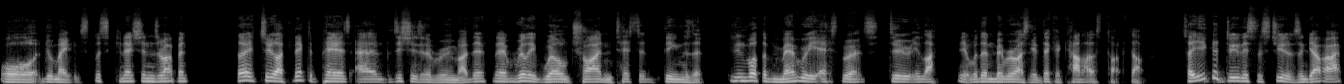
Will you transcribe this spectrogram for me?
or you'll make explicit connections, right? But those two like connected pairs and positions in a room, they're, they're really well tried and tested things that is what the memory experts do in like, you know, within memorizing a deck of colors type stuff. So you could do this with students and go, all right,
